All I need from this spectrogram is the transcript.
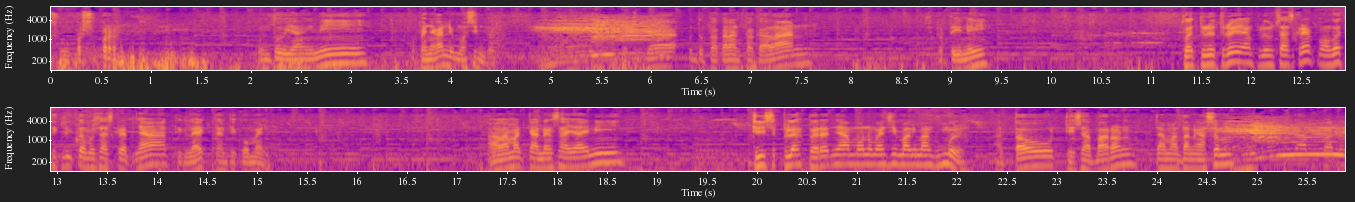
Super super. Untuk yang ini kebanyakan limosin tuh. Dan juga untuk bakalan-bakalan seperti ini. Buat dulu-dulu yang belum subscribe, monggo diklik tombol subscribe-nya, di like dan di komen. Alamat kandang saya ini di sebelah baratnya Monumen Simpali Manggumul atau Desa Paron, Kecamatan Ngasem, Kabupaten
